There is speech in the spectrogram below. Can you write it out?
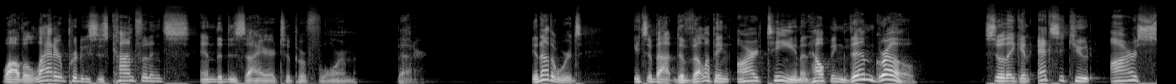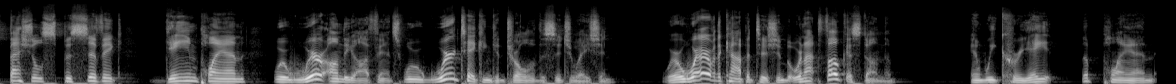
while the latter produces confidence and the desire to perform better. In other words, it's about developing our team and helping them grow so they can execute our special, specific game plan where we're on the offense, where we're taking control of the situation. We're aware of the competition, but we're not focused on them. And we create the plan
